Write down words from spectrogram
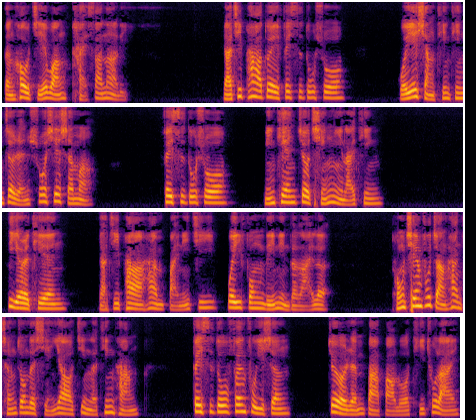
等候结往凯撒那里。亚基帕对菲斯都说：“我也想听听这人说些什么。”菲斯都说：“明天就请你来听。”第二天，亚基帕和百尼基威风凛凛的来了。同千夫长和城中的显要进了厅堂，菲斯都吩咐一声，就有人把保罗提出来。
